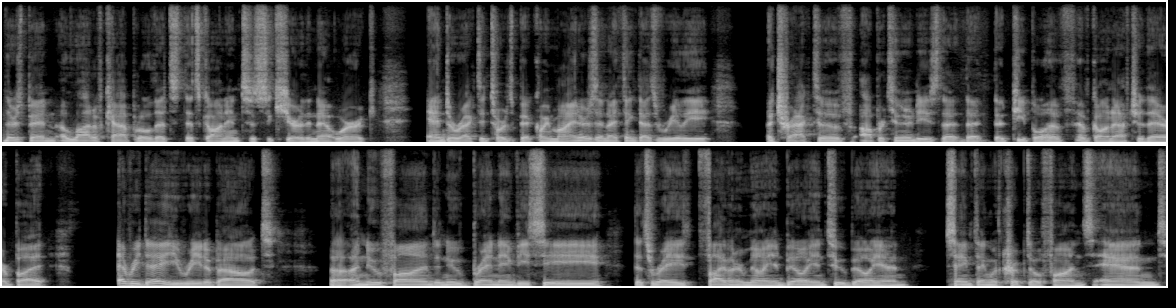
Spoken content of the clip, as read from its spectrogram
There's been a lot of capital that's that's gone into secure the network and directed towards Bitcoin miners, and I think that's really attractive opportunities that that that people have have gone after there. But every day you read about uh, a new fund, a new brand name VC that's raised 500 million, billion, 2 billion. Same thing with crypto funds. And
